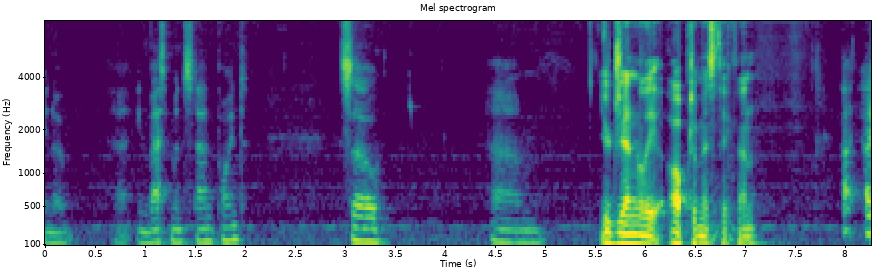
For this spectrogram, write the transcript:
you know uh, investment standpoint. So. Um, You're generally optimistic then. I, I,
